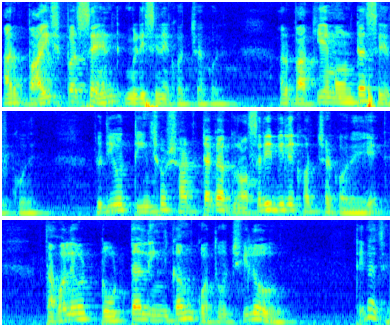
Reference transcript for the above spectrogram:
আর বাইশ পার্সেন্ট মেডিসিনে খরচা করে। আর বাকি অ্যামাউন্টটা সেভ করে। যদি ও তিনশো ষাট টাকা গ্রসারি বিলে খরচা করে, তাহলে ওর টোটাল ইনকাম কত ছিল? ঠিক আছে?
